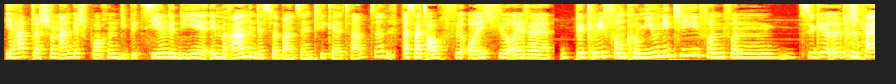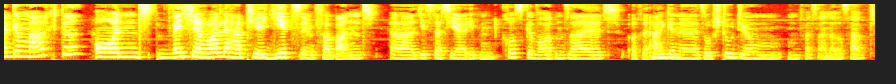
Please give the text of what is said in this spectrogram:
ihr habt das schon angesprochen, die Beziehungen, die ihr im Rahmen des Verbands entwickelt habt. Was hat auch für euch, für eure Begriff von Community, von, von Zugehörigkeit gemacht? Und welche Rolle habt ihr jetzt im Verband? Äh, jetzt, dass ihr eben groß geworden seid, eure eigene, so Studium und was anderes habt.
